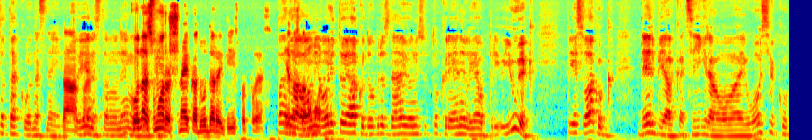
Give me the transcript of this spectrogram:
to tako od nas ne ide. To je. jednostavno ne Kod nas moraš nekad udariti ispod pojasa. Pa da, oni, oni to jako dobro znaju, oni su to krenuli, evo, pri, i uvijek, prije svakog derbija kad se igra ovaj, u Osijeku,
